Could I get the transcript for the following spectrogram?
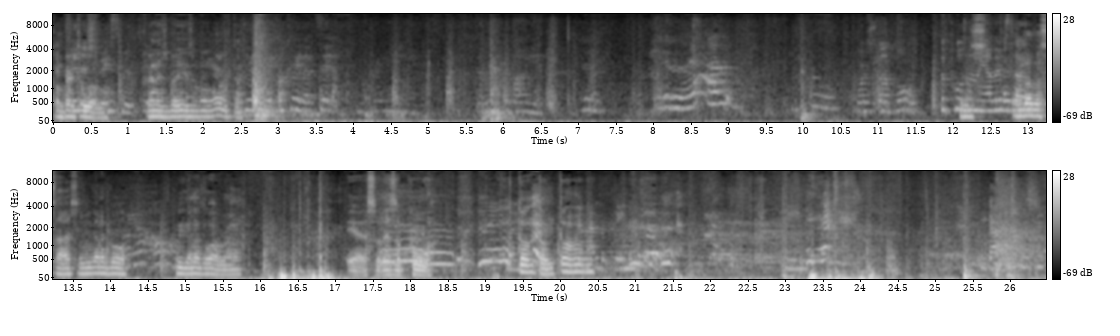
compared to Finished a basement. finished basement and everything. Okay, okay, okay, that's it. Then we have to buy it. Where's the pool? The pool's on the other on side. the other side. So we're gonna go. We're gonna go around. Yeah. So there's a pool. Dun dun dun. have to clean it. Clean it. You got it on the ship?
